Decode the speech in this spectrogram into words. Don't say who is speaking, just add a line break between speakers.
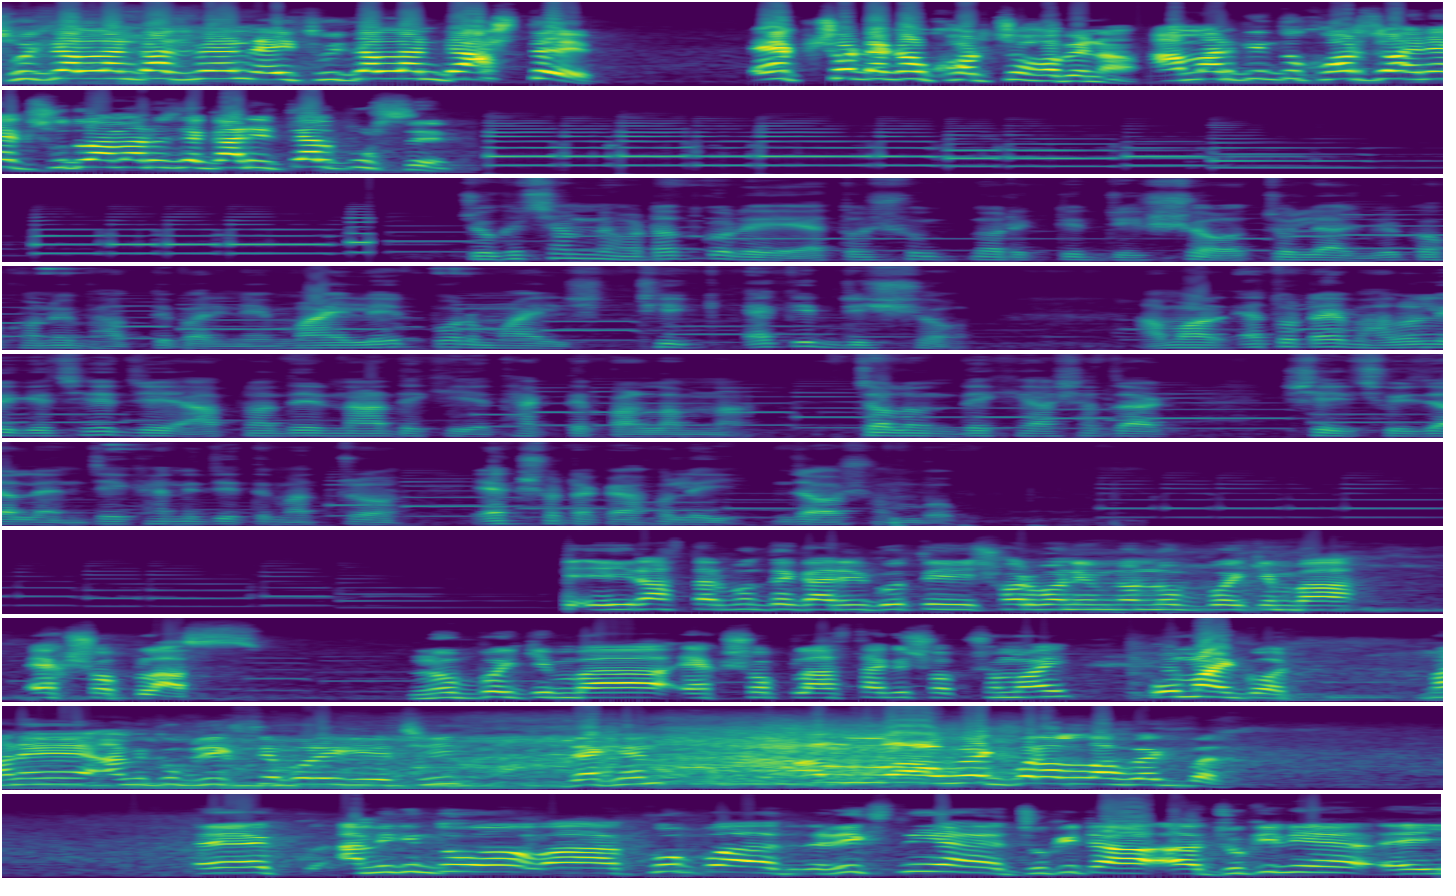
Switzerland আসবেন, এই সুইজারল্যান্ডে আসতে একশো টাকাও খরচ হবে না। আমার কিন্তু খরচ হয় না শুধু আমার ওই যে গাড়ির তেল পুড়ছে।
চোখের সামনে হঠাৎ করে এত সুন্দর একটি দৃশ্য চলে আসবে, কখনোই ভাবতে পারিনি। মাইলের পর মাইল, ঠিক একই দৃশ্য। আমার এতটাই ভালো লেগেছে যে আপনাদের না দেখিয়ে থাকতে পারলাম না। চলুন, দেখে আসা যাক সেই সুইজারল্যান্ড, যেখানে যেতে মাত্র একশো টাকা হলেই যাওয়া সম্ভব।
এই রাস্তার মধ্যে গাড়ির গতি সর্বনিম্ন নব্বই কিংবা একশো প্লাস নব্বই কিংবা একশো প্লাস থাকে সবসময়। ও মাই গড মানে আমি খুব রিক্সে পড়ে গিয়েছি। দেখেন, আল্লাহ একবার আল্লাহ একবার আমি কিন্তু খুব রিক্স নিয়ে ঝুঁকিটা ঝুঁকি নিয়ে এই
